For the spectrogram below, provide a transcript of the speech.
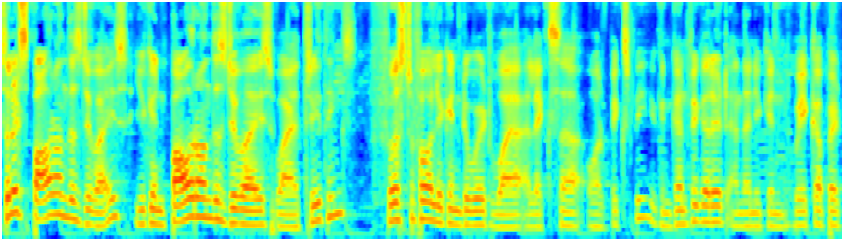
So let's power on this device. You can power on this device via three things. First of all, you can do it via Alexa or Bixby. You can configure it and then you can wake up it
